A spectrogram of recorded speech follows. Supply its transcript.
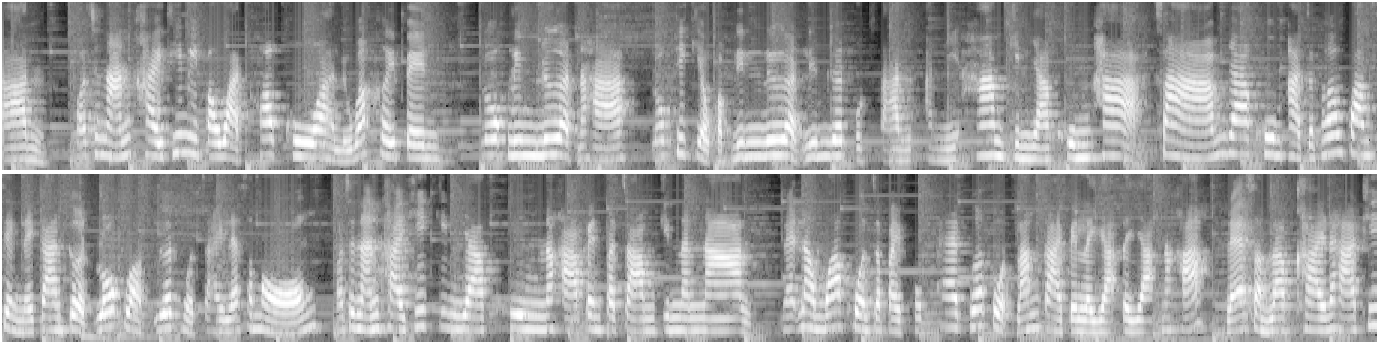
ตัน เพราะฉะนั้นใครที่มีประวัติครอบครัว หรือว่าเคยเป็นโรคริ่มเลือดนะคะ โรคที่เกี่ยวกับริ่มเลือดริ่มเลือดอุดตัน อันนี้ห้ามกินยาคุมค่ะ 3. ยาคุมอาจจะเพิ่มความเสี่ยงในการเกิดโรคหลอดเลือดหัวใจและสมอง เพราะฉะนั้นใครที่กินยาคุมนะคะ เป็นประจำกินนานๆ แนะนำว่าควรจะไปพบแพทย์เพื่อตรวจร่างกายเป็นระยะระยะนะคะ และสำหรับใครนะคะที่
